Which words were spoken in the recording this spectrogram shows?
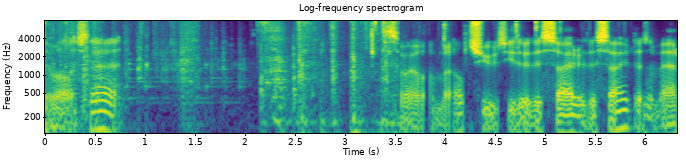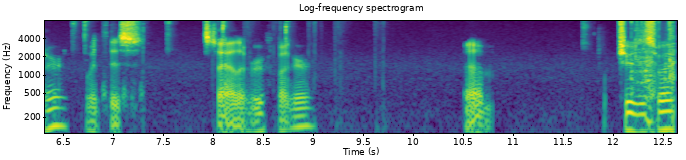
Demolish that. So I'll, I'll choose either this side or this side. Doesn't matter with this style of roof bunker. Um, choose this way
